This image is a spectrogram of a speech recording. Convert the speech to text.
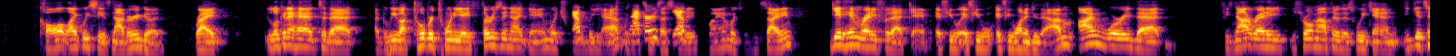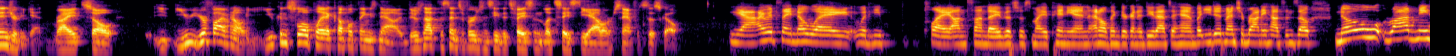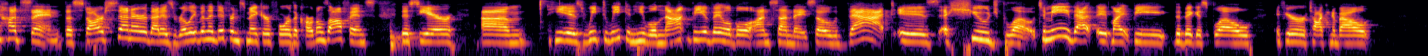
call it like we see. It's not very good, right? Looking ahead to that, I believe October 28th Thursday night game, which yep. we have. We got some festivities yep. planned, which is exciting. Get him ready for that game if you if you if you want to do that. I'm I'm worried that if he's not ready, you throw him out there this weekend, he gets injured again, right? So you you're five and zero. Oh. You can slow play a couple things now. There's not the sense of urgency that's facing, let's say, Seattle or San Francisco. Yeah, I would say no way would he play on Sunday. That's just my opinion. I don't think they're going to do that to him. But you did mention Rodney Hudson. So, no Rodney Hudson, the star center that has really been the difference maker for the Cardinals offense this year. Um, he is week to week and he will not be available on Sunday. So that is a huge blow. To me, that it might be the biggest blow if you're talking about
